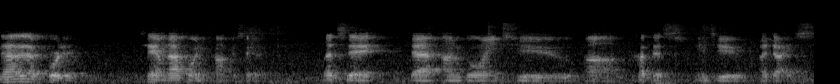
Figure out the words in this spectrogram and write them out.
now that I've poured it, say I'm not going to compensate it. Let's say that I'm going to um, cut this into a dice.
